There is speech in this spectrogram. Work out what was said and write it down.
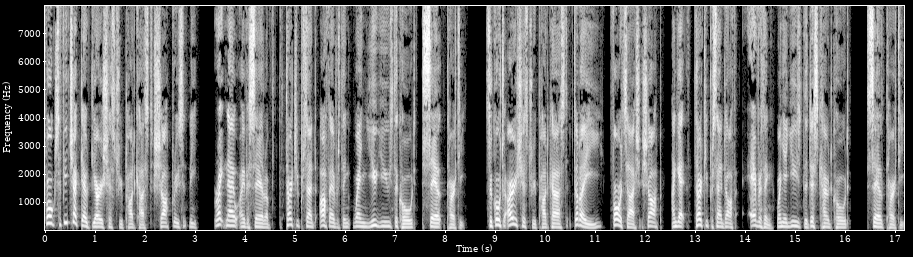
Folks, have you checked out the Irish History Podcast shop recently? Right now, I have a sale of 30% off everything when you use the code SALE30. So go to irishhistorypodcast.ie forward slash shop and get 30% off everything when you use the discount code SALE30.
